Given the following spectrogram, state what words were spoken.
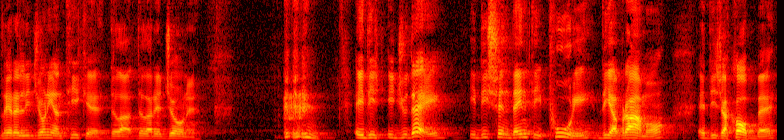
le religioni antiche della, della regione. e di, i giudei, i discendenti puri di Abramo e di Giacobbe,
